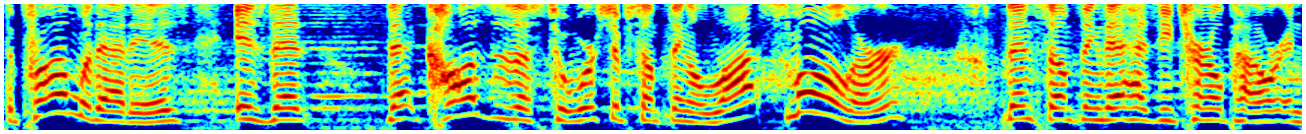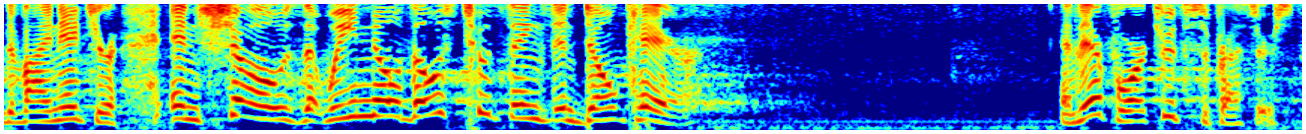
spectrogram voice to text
The problem with that is, is that that causes us to worship something a lot smaller than something that has eternal power and divine nature, and shows that we know those two things and don't care. And therefore are truth suppressors.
